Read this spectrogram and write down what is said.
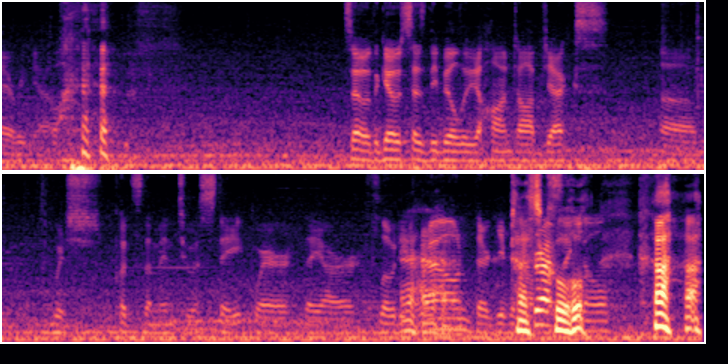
There we go. so the ghost has the ability to haunt objects, um, which puts them into a state where they are floating around. They're giving That's cool. signal, and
